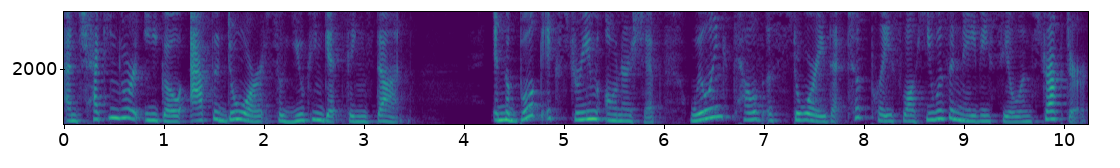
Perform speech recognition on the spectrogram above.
and checking your ego at the door so you can get things done. In the book Extreme Ownership, Willink tells a story that took place while he was a Navy SEAL instructor,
